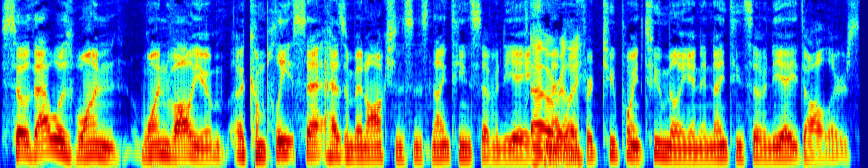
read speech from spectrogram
So that was one one volume. A complete set hasn't been auctioned since 1978. Oh, and that really? went for 2.2 million in 1978 dollars.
